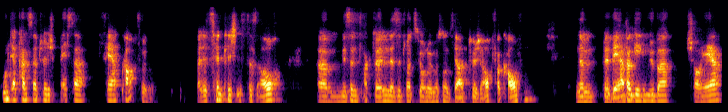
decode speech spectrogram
Und er kann es natürlich besser verkaufen. Weil letztendlich ist das auch, ähm, wir sind aktuell in der Situation, wir müssen uns ja natürlich auch verkaufen. Einem Bewerber gegenüber, schau her,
